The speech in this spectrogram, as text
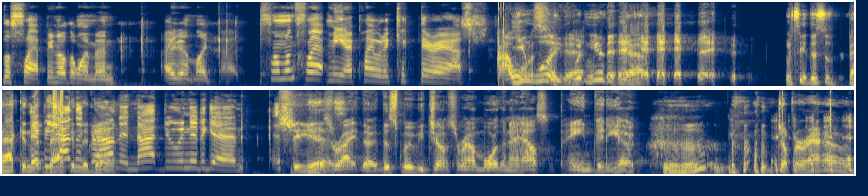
the slapping of the women. I didn't like that. If someone slapped me, I probably would have kicked their ass. I You would, see that, wouldn't you? Yeah. Let's see. This is back in the They'd be back on in the, the ground day. and not doing it again. She Yes. is right though. This movie jumps around more than a House of Pain video. Mm-hmm. jump around,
